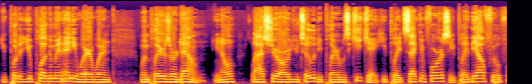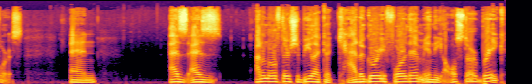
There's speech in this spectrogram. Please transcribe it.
You put it, you plug them in anywhere when when players are down. You know, last year our utility player was Kike. He played second for us. He played the outfield for us, and as as I don't know if there should be like a category for them in the All Star break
